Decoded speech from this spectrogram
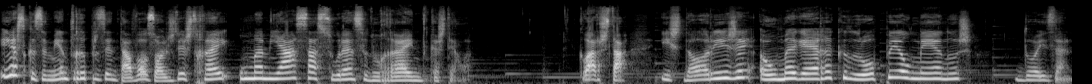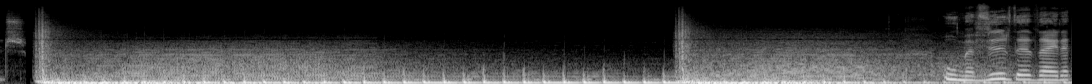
Este casamento representava aos olhos deste rei uma ameaça à segurança do reino de Castela. Claro está, isto dá origem a uma guerra que durou pelo menos dois anos. uma verdadeira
